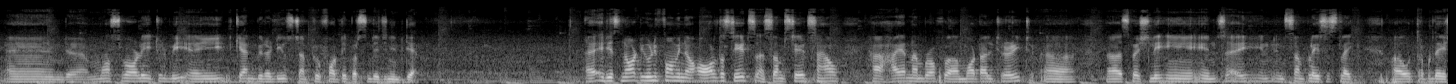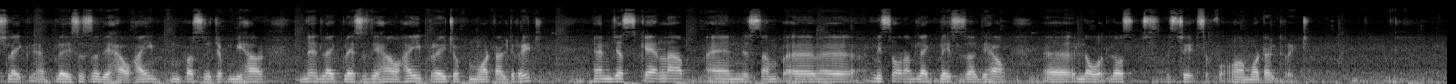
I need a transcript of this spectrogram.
And most probably it will be it can be reduced up to 40 percentage in India uh, it is not uniform in all the states. Uh, some states have a higher number of uh, mortality rate, especially in, in, in some places like Uttar Pradesh, like places they have high percentage of Bihar, like places they have high rate of mortality rate, and just Kerala and some Mizoram, like places are they have low, low states of mortality rate.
